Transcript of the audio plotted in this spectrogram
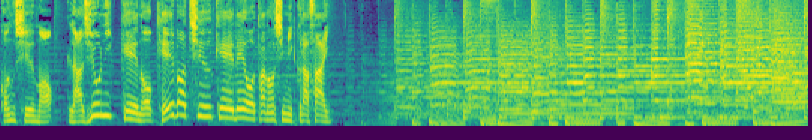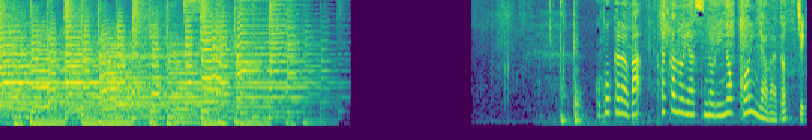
今週もラジオ日経の競馬中継でお楽しみください。ここからは高野康則の今夜はどっち？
